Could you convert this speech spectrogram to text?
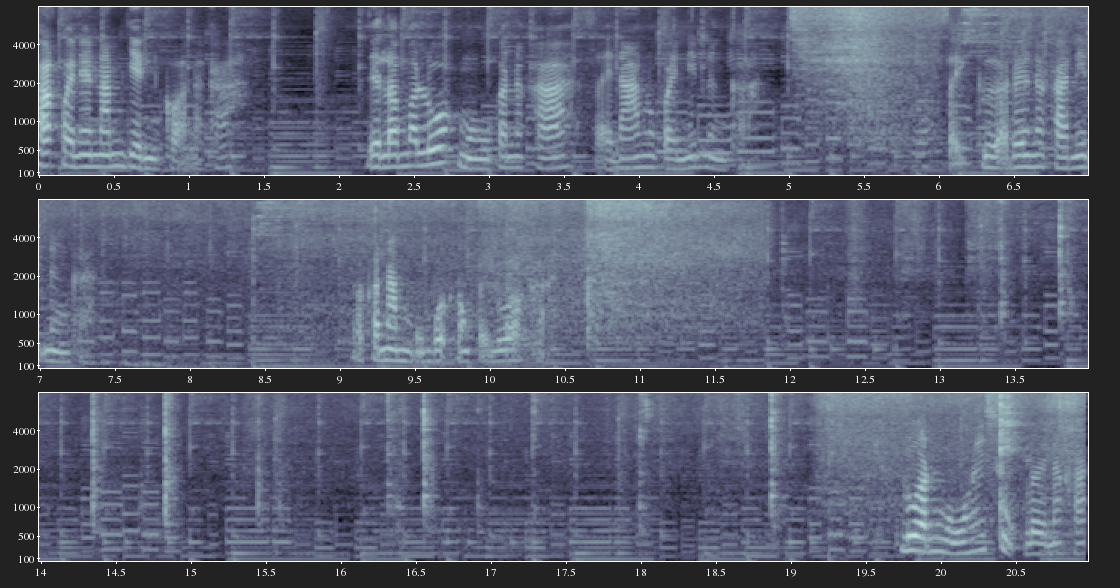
พักไว้ในน้ำเย็นก่อนนะคะ เดี๋ยวเรามาลวกหมูกันนะคะ ใส่น้ำลงไปนิดนึงค่ะ ใส่เกลือด้วยนะคะนิดนึงค่ะ แล้วก็นำหมูบดลงไปลวกค่ะ ลวนหมูให้สุกเลยนะคะ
